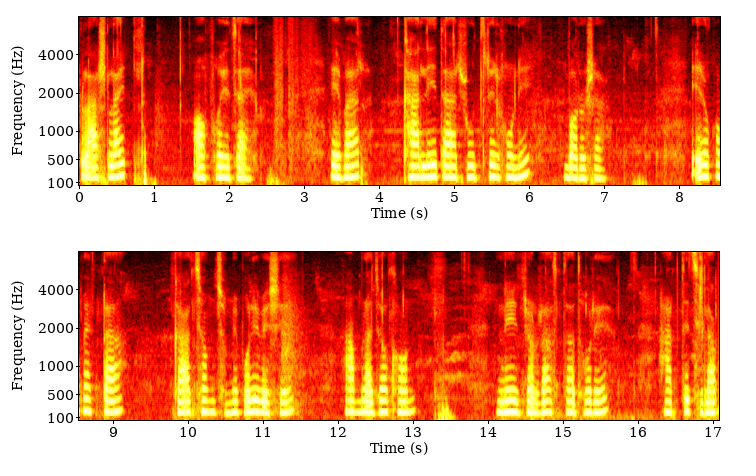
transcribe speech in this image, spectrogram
ফ্ল্যাশ লাইট অফ হয়ে যায়। এবার খালিদ আর রুদ্রের ফোনে বরসা। এরকম একটা গা ছমছমে পরিবেশে আমরা যখন নির্জন রাস্তা ধরে হাঁটতেছিলাম,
